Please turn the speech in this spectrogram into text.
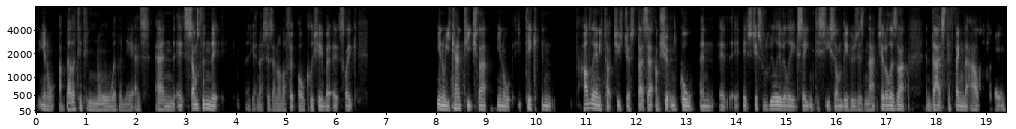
you know, ability to know where the net is. And it's something that, again, this is another football cliche, but it's like, you know, you can't teach that. You know, taking hardly any touches, just that's it. I'm shooting goal, and it, it's just really, really exciting to see somebody who's as natural as that. And that's the thing that I like about him.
